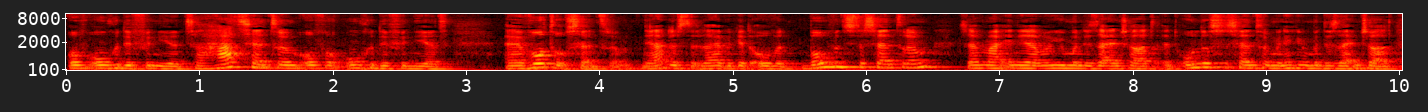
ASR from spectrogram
of ongedefinieerd haatcentrum of een ongedefinieerd wortelcentrum. Ja? Dus daar heb ik het over het bovenste centrum, zeg maar in je Human Design Chart, het onderste centrum in je Human Design Chart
